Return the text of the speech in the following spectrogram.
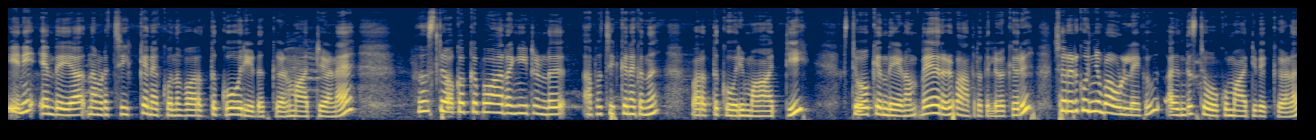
ഇനി എന്ത് ചെയ്യുക? നമ്മുടെ ചിക്കനൊക്കെ ഒന്ന് വറുത്ത് കോരിയെടുക്കുകയാണ് മാറ്റുകയാണ്. സ്റ്റോക്കൊക്കെ ഇപ്പോൾ ഇറങ്ങിയിട്ടുണ്ട്. അപ്പോൾ ചിക്കനൊക്കെ ഒന്ന് വറുത്ത് കോരി മാറ്റി സ്റ്റോക്ക് എന്ത് ചെയ്യണം? വേറൊരു പാത്രത്തിലേക്ക് ഒരു ചെറിയൊരു കുഞ്ഞു ബൗളിലേക്ക് അതിന്റെ സ്റ്റോക്ക് മാറ്റി വെക്കുകയാണ്.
